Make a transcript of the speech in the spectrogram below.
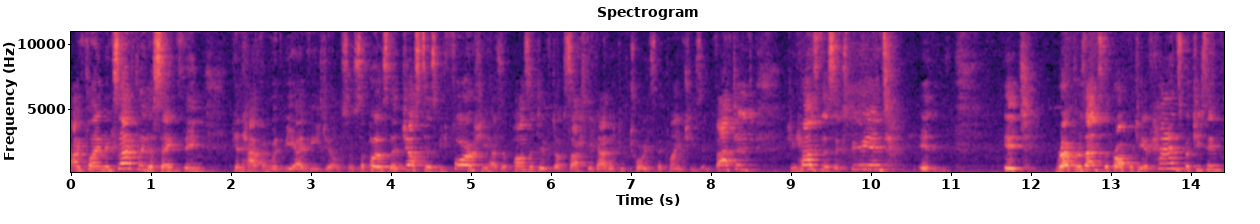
I claim exactly the same thing can happen with BIV Jill. So suppose that just as before, she has a positive doxastic attitude towards the claim she's invatted. She has this experience. It, it represents the property of hands, but she, think,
